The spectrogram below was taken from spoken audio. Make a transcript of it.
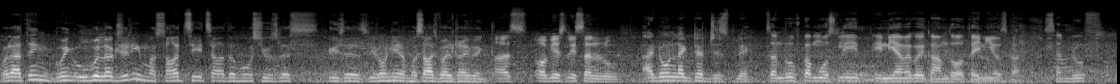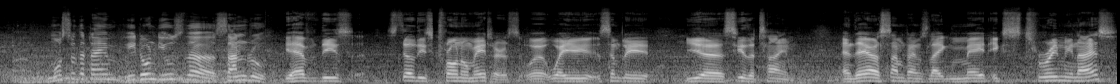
Well, I think going uber luxury, massage seats are the most useless features. You don't need a massage while driving. Uh, obviously sunroof. I don't like that display. सनरूफ का मोस्टली इंडिया में कोई काम तो होता ही नहीं है उसका Sunroof. Most of the time, we don't use the sunroof. you have these still these chronometers where, where you simply you, uh, see the time and they are sometimes like made extremely nice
